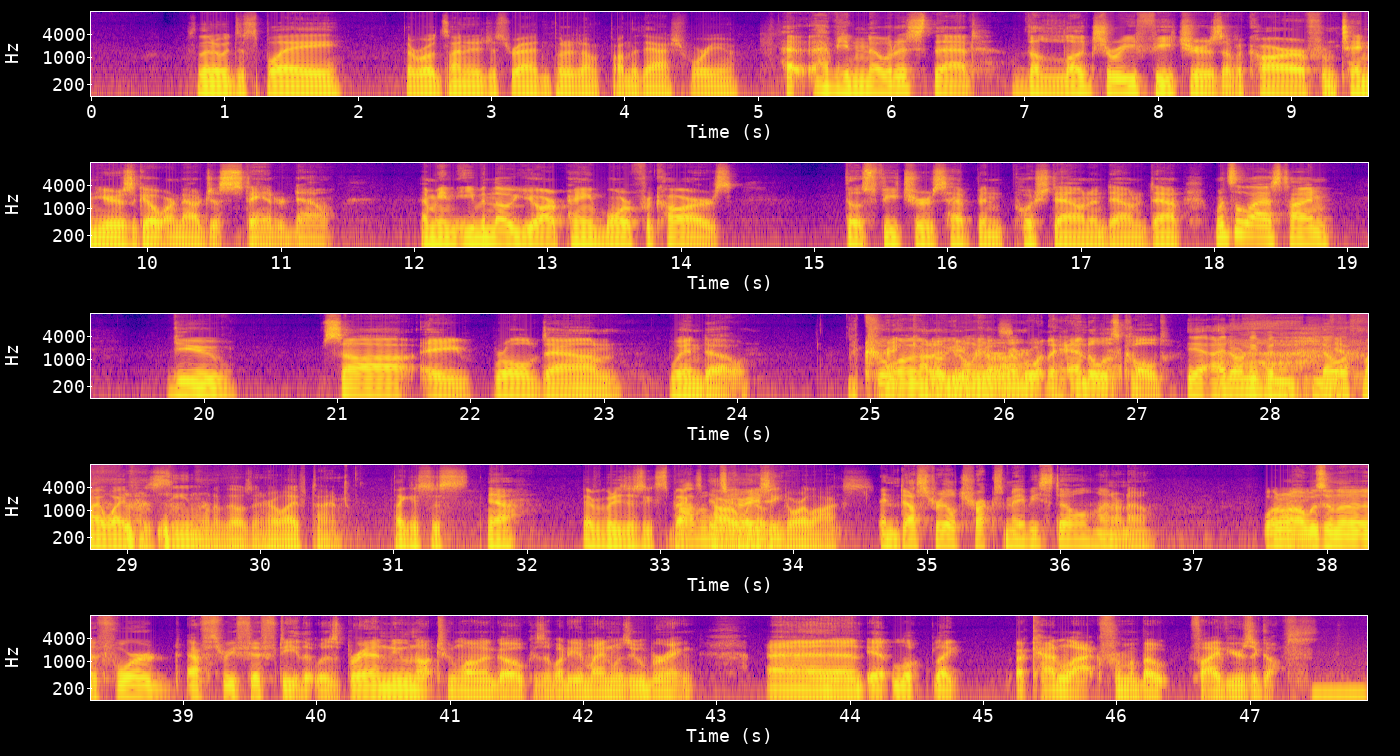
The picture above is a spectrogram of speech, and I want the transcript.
So then it would display the road sign it had just read and put it up on the dash for you. Ha- have you noticed that the luxury features of a car from 10 years ago are now just standard now? I mean, even though you are paying more for cars, those features have been pushed down and down and down. When's the last time you saw a roll down window? So long on ago, you don't even car. remember what the handle was called. Yeah, I don't even know if my wife has seen one of those in her lifetime. Like it's just Yeah. Everybody just expects It's power windows crazy. and door locks. Industrial trucks maybe still? I don't know. Well, no, I was in a Ford F three fifty that was brand new not too long ago because a buddy of mine was Ubering, and it looked like a Cadillac from about five years ago.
